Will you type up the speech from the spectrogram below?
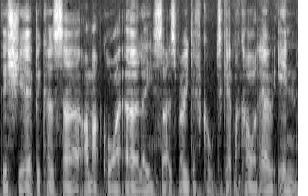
this year because uh, I'm up quite early, so it's very difficult to get my cardio in.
